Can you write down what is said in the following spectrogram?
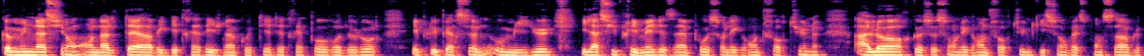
comme une nation en altère avec des très riches d'un côté, des très pauvres de l'autre et plus personne au milieu. Il a supprimé des impôts sur les grandes fortunes alors que ce sont les grandes fortunes qui sont responsables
